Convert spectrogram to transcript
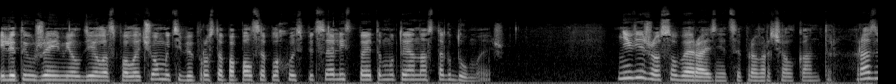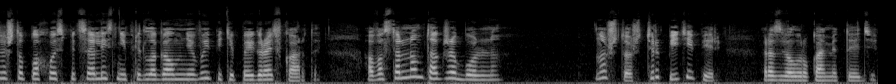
Или ты уже имел дело с палачом, и тебе просто попался плохой специалист, поэтому ты о нас так думаешь? Не вижу особой разницы, проворчал Кантер. Разве что плохой специалист не предлагал мне выпить и поиграть в карты, а в остальном также больно. Ну что ж, терпи теперь, развел руками Тедди.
